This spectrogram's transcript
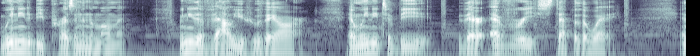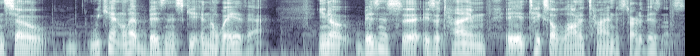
we need to be present in the moment. We need to value who they are, and we need to be there every step of the way. And so we can't let business get in the way of that. You know, business uh, is a time, it, it takes a lot of time to start a business.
